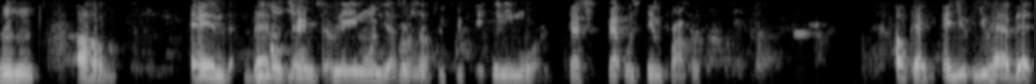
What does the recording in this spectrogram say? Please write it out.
Mm-hmm. Um, and that you is don't change necessary. the name on the yes birth no? certificate anymore. That's that was improper. Okay, and you you have that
